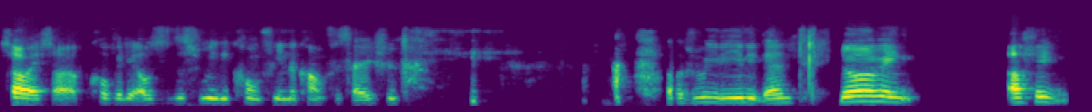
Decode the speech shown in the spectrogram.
sorry, sorry, I covered it. I was just really comfy in the conversation. I was really in it then. No, I mean, I think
